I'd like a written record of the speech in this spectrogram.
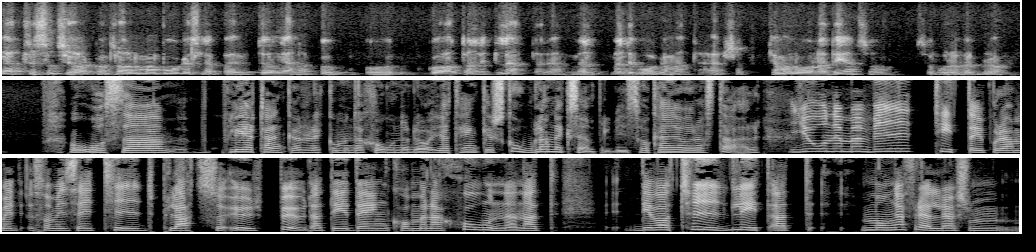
bättre social kontroll om man vågar släppa ut ungarna på, på gatan lite lättare. Men, men det vågar man inte här. Så kan man ordna det så, så vore det väl bra. Och Åsa, fler tankar och rekommendationer då? Jag tänker skolan exempelvis, vad kan göras där? Jo, nej, men vi tittar ju på det här med som vi säger tid, plats och utbud, att det är den kombinationen. Att det var tydligt att många föräldrar som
